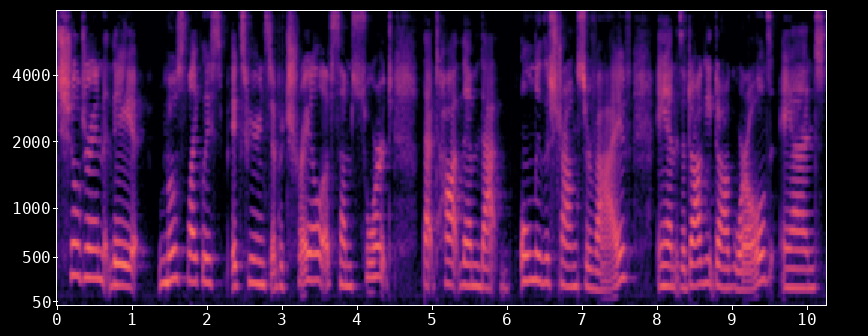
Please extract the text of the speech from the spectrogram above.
children, they most likely experienced a betrayal of some sort that taught them that only the strong survive and it's a dog eat dog world and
